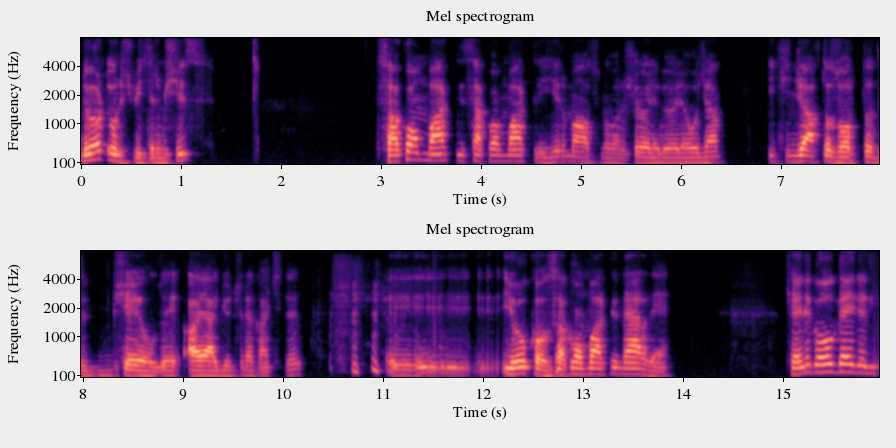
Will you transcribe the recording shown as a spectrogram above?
4-13 bitirmişiz. Sakon Barkley, Sakon Barkley 26 numara şöyle böyle hocam. İkinci hafta zortladı bir şey oldu. Ayağı götüne kaçtı. Ee, yok o. Sakon Barkley nerede? Kenny Golladay dedi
